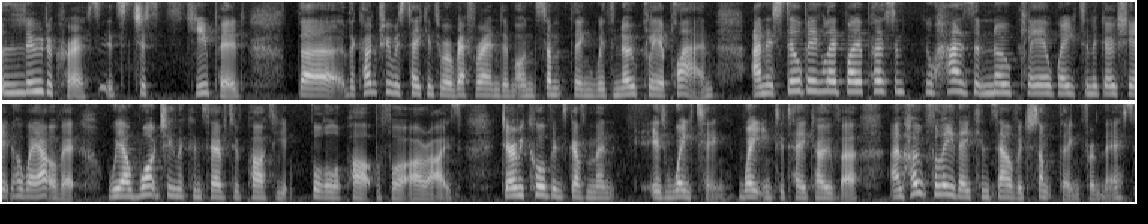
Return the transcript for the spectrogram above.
ludicrous. It's just stupid the, the country was taken to a referendum on something with no clear plan and is still being led by a person who has no clear way to negotiate her way out of it. We are watching the Conservative Party fall apart before our eyes. Jeremy Corbyn's government is waiting, waiting to take over and hopefully they can salvage something from this.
